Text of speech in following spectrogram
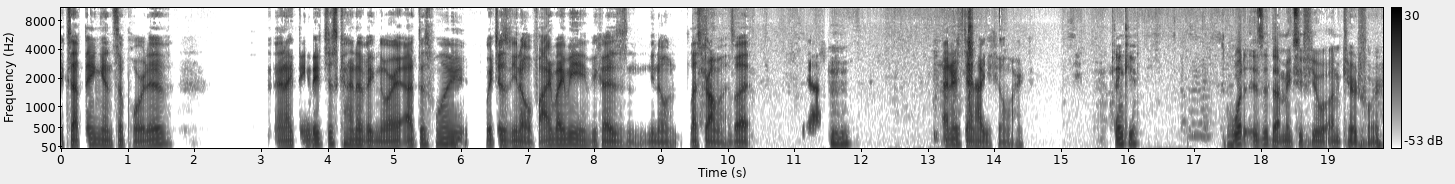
accepting and supportive and I think they just kind of ignore it at this point, which is, you know, fine by me because, you know, less drama, but hmm I understand how you feel, Mark. Thank you. What is it that makes you feel uncared for?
